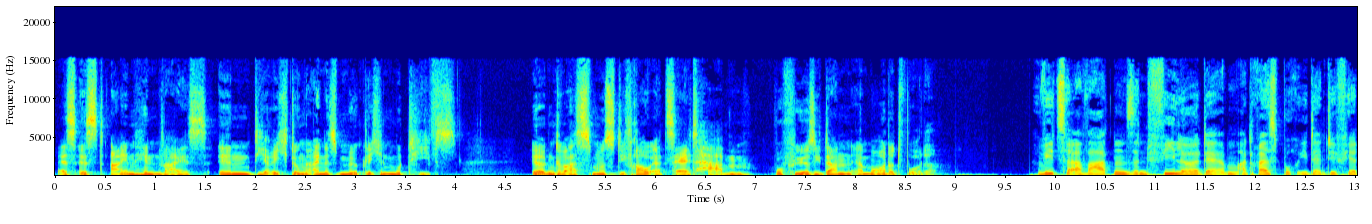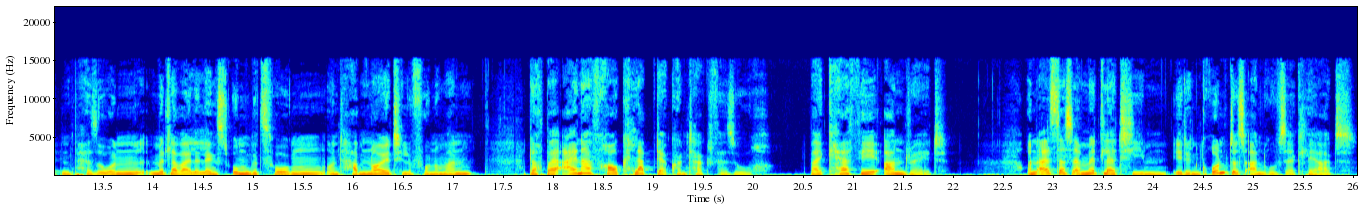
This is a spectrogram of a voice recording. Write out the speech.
es ist ein Hinweis in die Richtung eines möglichen Motivs. Irgendwas muss die Frau erzählt haben, wofür sie dann ermordet wurde. Wie zu erwarten sind viele der im Adressbuch identifizierten Personen mittlerweile längst umgezogen und haben neue Telefonnummern. Doch bei einer Frau klappt der Kontaktversuch. Bei Kathy Andrade. Und als das Ermittlerteam ihr den Grund des Anrufs erklärt,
